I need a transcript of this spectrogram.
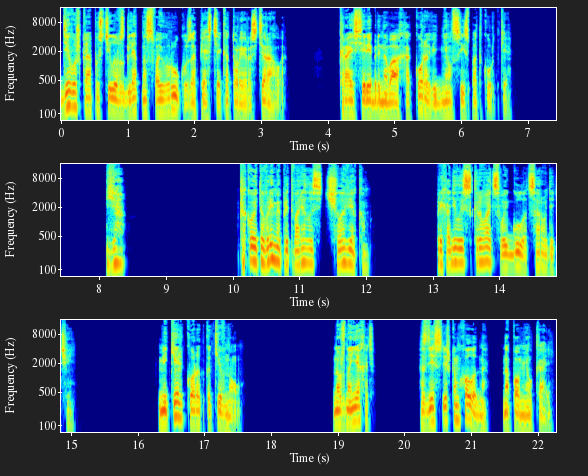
Девушка опустила взгляд на свою руку, запястье которой растирала. Край серебряного ахакора виднелся из-под куртки. «Я какое-то время притворялась человеком. Приходилось скрывать свой гул от сородичей». Микель коротко кивнул. «Нужно ехать. Здесь слишком холодно», — напомнил Кай.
